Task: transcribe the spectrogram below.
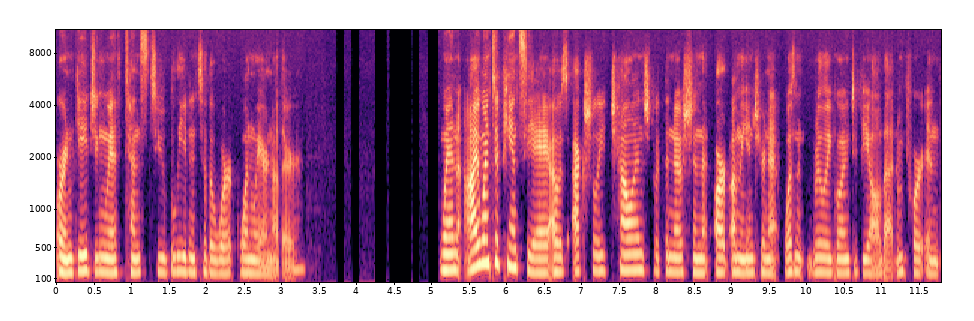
or engaging with tends to bleed into the work one way or another. When I went to PNCA, I was actually challenged with the notion that art on the internet wasn't really going to be all that important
